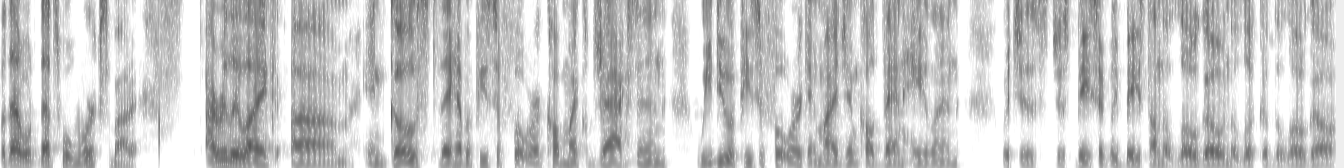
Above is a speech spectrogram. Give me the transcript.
but that that's what works about it. I really like um, in Ghost. They have a piece of footwork called Michael Jackson. We do a piece of footwork in my gym called Van Halen, which is just basically based on the logo and the look of the logo.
